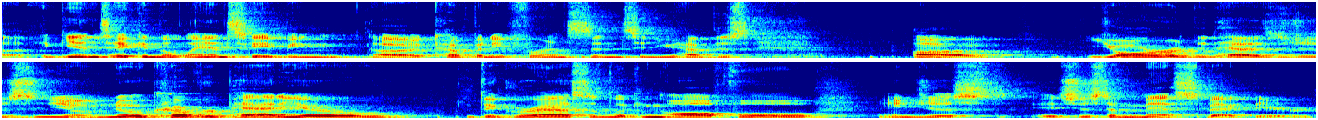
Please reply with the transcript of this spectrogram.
uh, again, taking the landscaping uh, company for instance, and you have this uh, yard that has just you know no covered patio, the grass is looking awful, and just it's just a mess back there.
